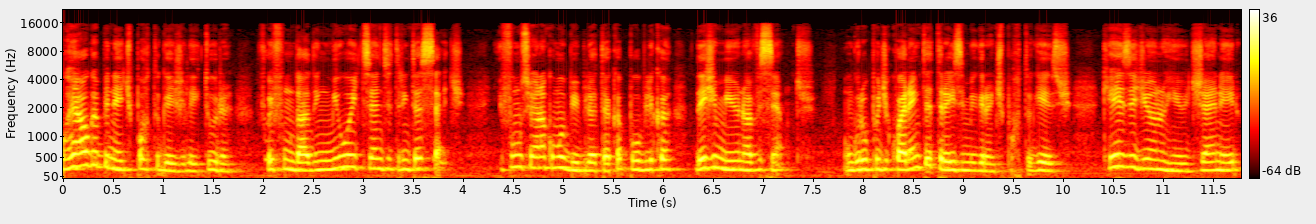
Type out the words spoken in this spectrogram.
O Real Gabinete Português de Leitura foi fundado em 1837 e funciona como biblioteca pública desde 1900. Um grupo de 43 imigrantes portugueses que residiam no Rio de Janeiro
